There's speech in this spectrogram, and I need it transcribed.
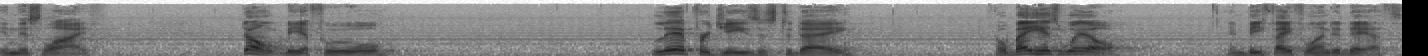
in this life. Don't be a fool. Live for Jesus today. Obey his will and be faithful unto death.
